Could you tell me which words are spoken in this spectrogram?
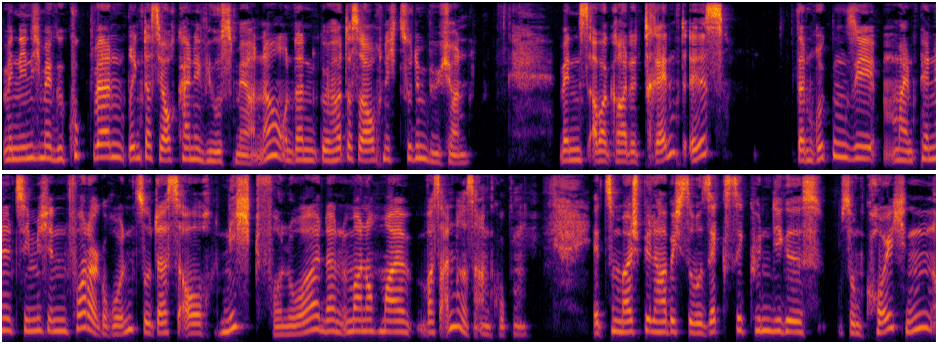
wenn die nicht mehr geguckt werden, bringt das ja auch keine Views mehr. Ne? Und dann gehört das auch nicht zu den Büchern. Wenn es aber gerade Trend ist, dann rücken sie mein Panel ziemlich in den Vordergrund, sodass auch Nicht-Follower dann immer noch mal was anderes angucken. Jetzt zum Beispiel habe ich so sechssekündiges, so ein Keuchen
